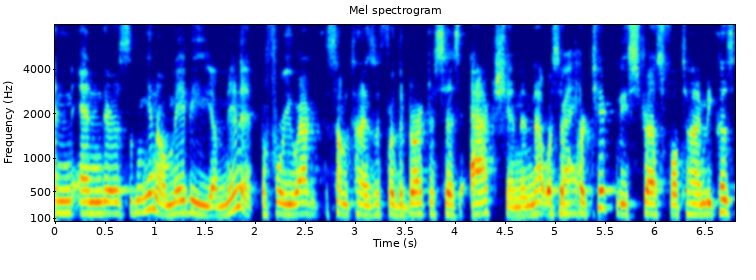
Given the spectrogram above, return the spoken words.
and and there's you know maybe a minute before you act. Sometimes before the director says action, and that was a right. particularly stressful time because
